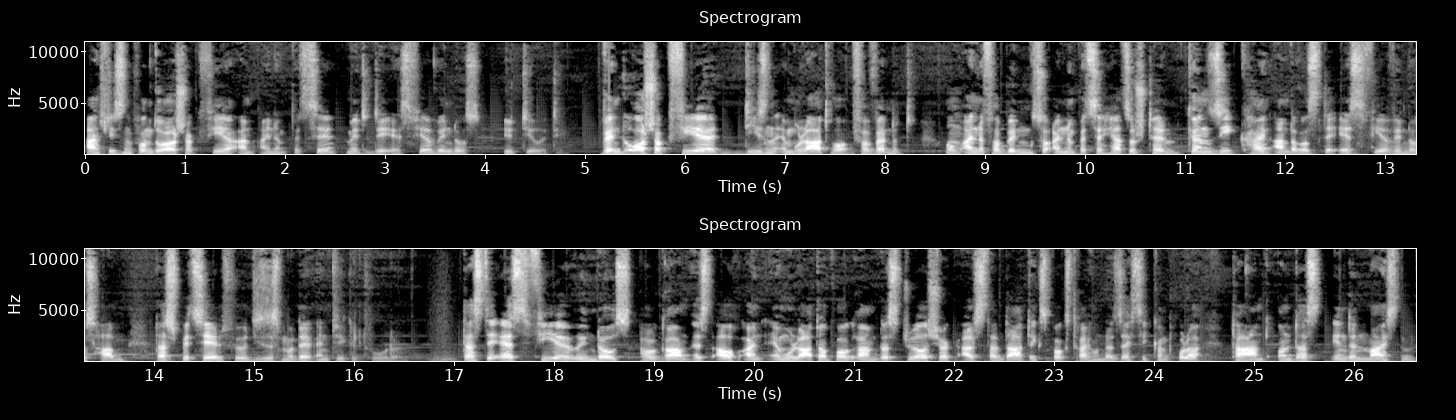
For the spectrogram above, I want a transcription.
Anschließen von DualShock 4 an einem PC mit DS4 Windows Utility. Wenn DualShock 4 diesen Emulator verwendet, um eine Verbindung zu einem PC herzustellen, können Sie kein anderes DS4 Windows haben, das speziell für dieses Modell entwickelt wurde. Das DS4 Windows Programm ist auch ein Emulatorprogramm, das DualShock als Standard Xbox 360 Controller tarnt und das in den meisten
